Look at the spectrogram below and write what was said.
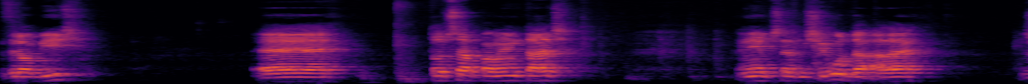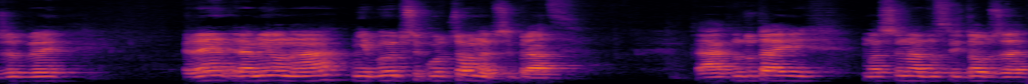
zrobić, e, to trzeba pamiętać, nie wiem czy mi się uda, ale żeby ramiona nie były przykurczone przy pracy. Tak, no tutaj maszyna dosyć dobrze,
